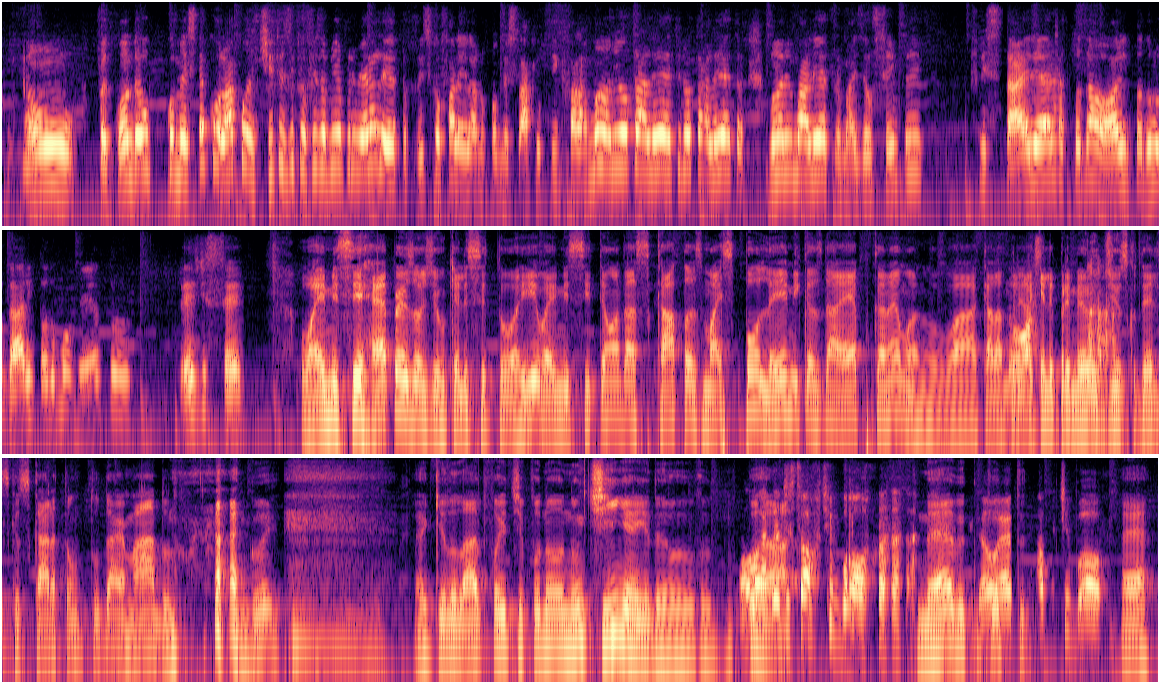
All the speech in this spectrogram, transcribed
Então, foi quando eu comecei a colar com a antítese que eu fiz a minha primeira letra. Por isso que eu falei lá no começo lá que o Pig falava, mano, e outra letra, e outra letra, mano, e uma letra. Mas eu sempre, freestyle era toda hora, em todo lugar, em todo momento, desde sempre. O AMC Rappers, ô Gil, que ele citou aí, o AMC tem uma das capas mais polêmicas da época, né, mano? Aquela, aquele primeiro disco deles que os caras estão tudo armado no bagulho. Aquilo lá foi tipo, não, não tinha ainda. Não Porra, era de softball. Né? Não era de softball. É.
